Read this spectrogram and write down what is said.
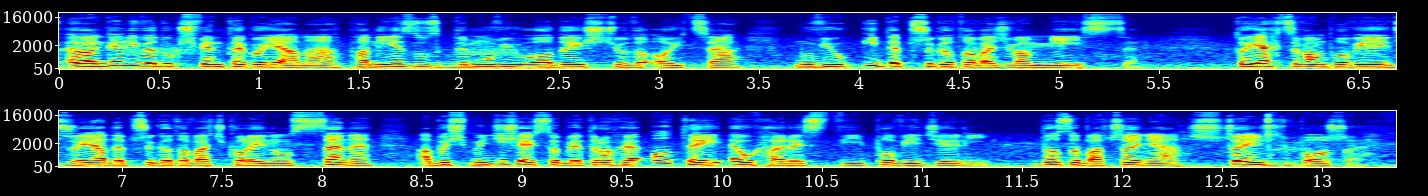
W Ewangelii według świętego Jana Pan Jezus, gdy mówił o odejściu do Ojca, mówił: Idę przygotować Wam miejsce. To ja chcę Wam powiedzieć, że jadę przygotować kolejną scenę, abyśmy dzisiaj sobie trochę o tej Eucharystii powiedzieli. Do zobaczenia, szczęść Boże!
